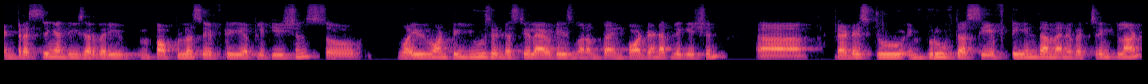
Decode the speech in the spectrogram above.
interesting and these are very popular safety applications. So why we want to use industrial IoT is one of the important application. Uh, that is to improve the safety in the manufacturing plant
